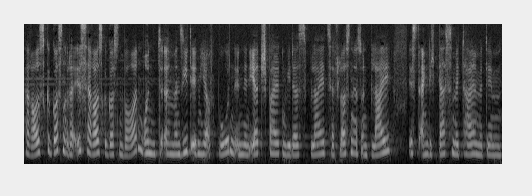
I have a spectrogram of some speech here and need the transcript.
herausgegossen oder ist herausgegossen worden. Und äh, man sieht eben hier auf dem Boden in den Erdspalten, wie das Blei zerflossen ist. Und Blei ist eigentlich das Metall, mit dem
